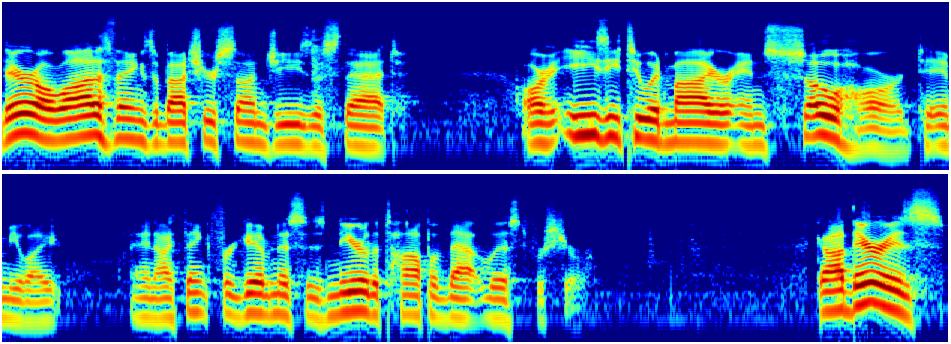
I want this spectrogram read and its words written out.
there are a lot of things about your son Jesus that are easy to admire and so hard to emulate. And I think forgiveness is near the top of that list for sure. God, there is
